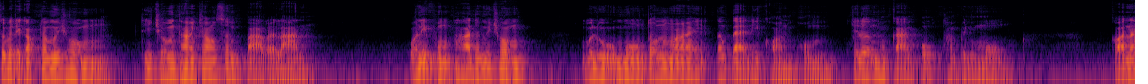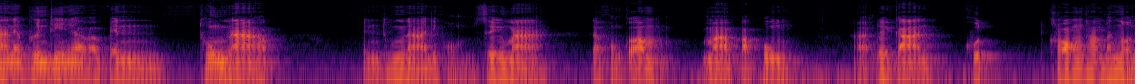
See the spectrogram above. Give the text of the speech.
สวัสดีครับท่านผู้ชมที่ชมทางช่องสวนป่าร้อยล้าน วันนี้ผมพาท่านผู้ชมมาดูอุโมงค์ต้นไม้ตั้งแต่ที่ก่อนผมจะเริ่มทำการปลูกทำเป็นอุโมงค์ก่อนหน้าในพื้นที่นี้ครับเป็นทุ่งนาครับ เป็นทุ่งนาที่ผมซื้อมา แล้วผมก็มาปรับปรุงโดยการขุดคลองทำถนน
